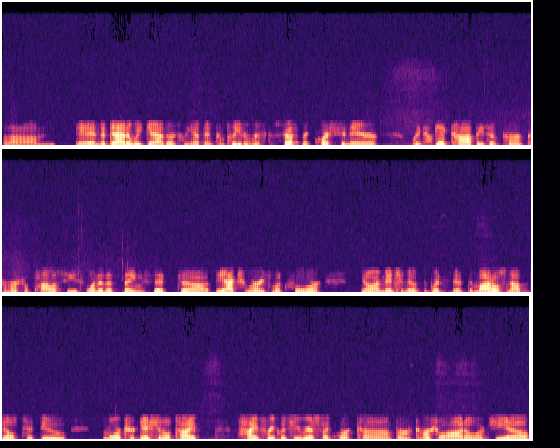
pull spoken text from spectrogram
Um, and the data we gathered, we have them complete a risk assessment questionnaire. We do get copies of current commercial policies. One of the things that uh, the actuaries look for, you know, I mentioned that, that the model is not built to do more traditional type high frequency risks like work comp or commercial auto or GL,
